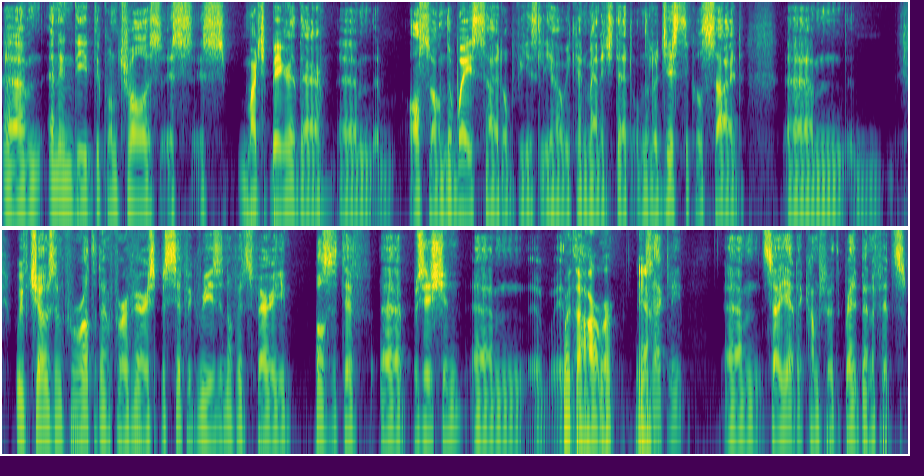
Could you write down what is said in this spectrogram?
Um, and indeed, the control is, is, is much bigger there. Um, also on the waste side, obviously, how we can manage that. On the logistical side, um, we've chosen for Rotterdam for a very specific reason of its very positive uh, position um, With the harbor, yeah. Exactly. Um, so yeah, that comes with great benefits.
